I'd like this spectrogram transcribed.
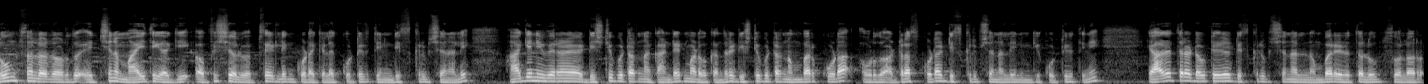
Loom Solar ಅವ್ರದ್ದು ಹೆಚ್ಚಿನ ಮಾಹಿತಿಗಾಗಿ ಅಫಿಷಿಯಲ್ ವೆಬ್ಸೈಟ್ ಲಿಂಕ್ ಕೂಡ ಕೆಳಗೆ ಕೊಟ್ಟಿರ್ತೀನಿ ಡಿಸ್ಕ್ರಿಪ್ಷನಲ್ಲಿ ಹಾಗೆ ನೀವೇನಾದ್ರೆ ಡಿಸ್ಟ್ರಿಬ್ಯೂಟರ್ನ ಕಾಂಟ್ಯಾಕ್ಟ್ ಮಾಡಬೇಕಂದ್ರೆ ಡಿಸ್ಟ್ರಿಬ್ಯೂಟರ್ ನಂಬರ್ ಕೂಡ ಅವ್ರದ್ದು ಅಡ್ರೆಸ್ ಕೂಡ ಡಿಸ್ಕ್ರಿಪ್ಷನಲ್ಲಿ ನಿಮಗೆ ಕೊಟ್ಟಿರ್ತೀನಿ. ಯಾವುದೇ ಥರ ಡೌಟ್ ಇರೋ ಡಿಸ್ಕ್ರಿಪ್ಷನಲ್ಲಿ ನಂಬರ್ ಇರುತ್ತೆ ಲೂಮ್ ಸೋಲಾರ್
